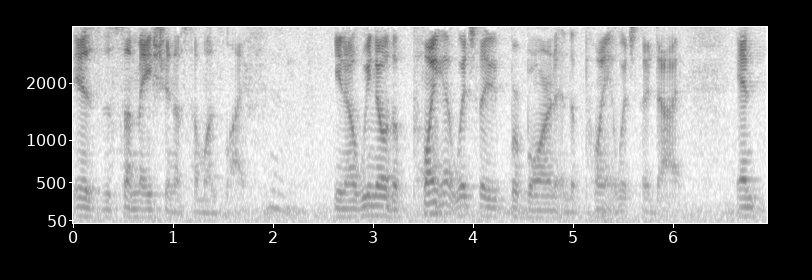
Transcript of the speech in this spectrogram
is the summation of someone's life. Hmm. You know, we know the point at which they were born and the point at which they die. And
